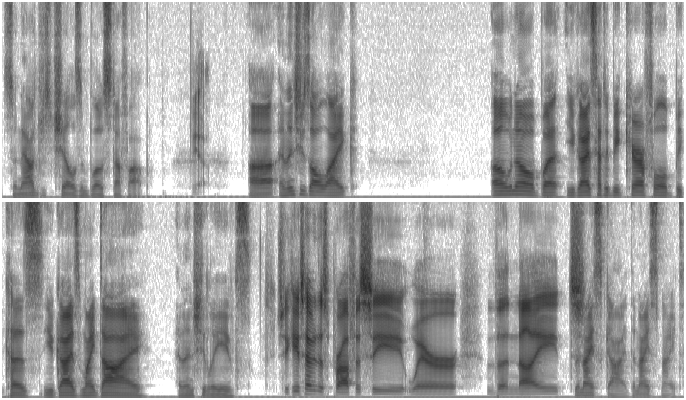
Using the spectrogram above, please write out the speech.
so now it just chills and blows stuff up. yeah. Uh, and then she's all like, "Oh no, but you guys have to be careful because you guys might die." And then she leaves. She keeps having this prophecy where the knight, The nice guy, the nice knight.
